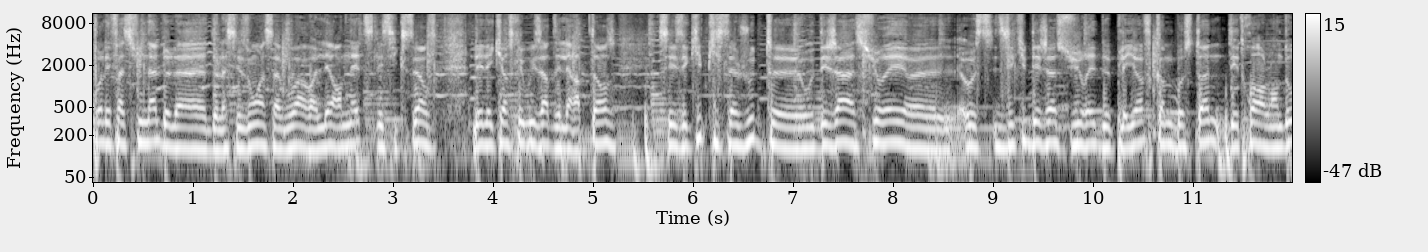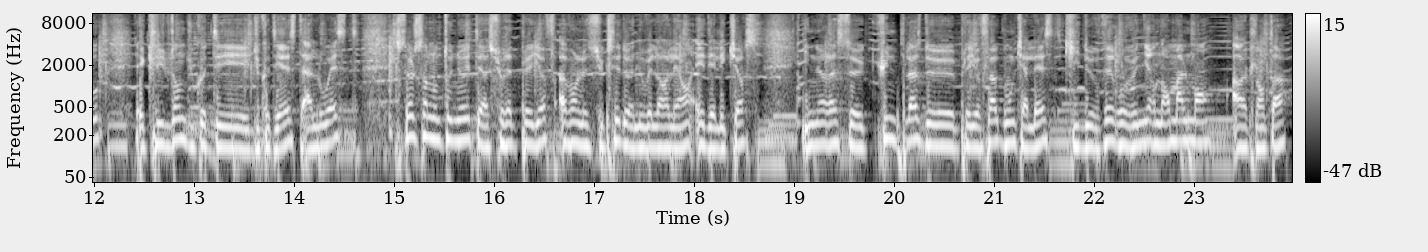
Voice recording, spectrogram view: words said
pour les phases finales de la, de la saison, à savoir les Hornets, les Sixers, les Lakers, les Wizards et les Raptors. Ces équipes qui s'ajoutent euh, aux déjà assurées, euh, aux équipes déjà assurées de playoff comme Boston, Détroit, Orlando et Cleveland du côté du côté est. À l'ouest, seul San Antonio était assuré de playoff avant le succès de la Nouvelle-Orléans et des Lakers. Il ne reste qu'une place de playoff donc à l'est qui devrait revenir normalement à Atlanta.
